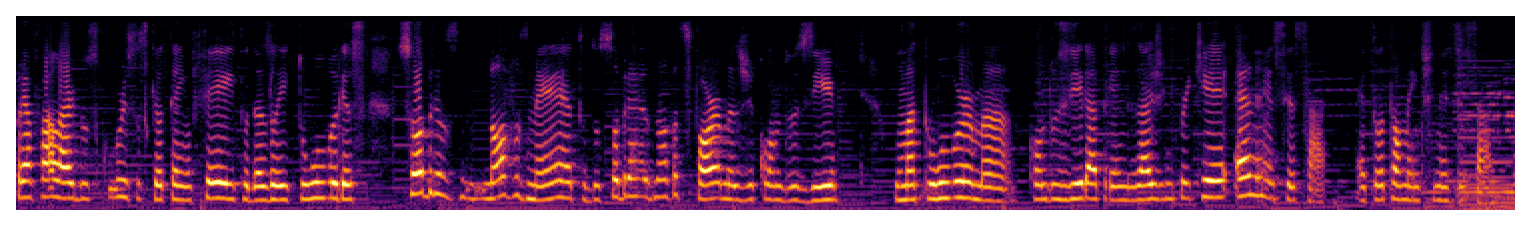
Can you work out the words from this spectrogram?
para falar dos cursos que eu tenho feito, das leituras, sobre os novos métodos, sobre as novas formas de conduzir uma turma, conduzir a aprendizagem, porque é necessário é totalmente necessário.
